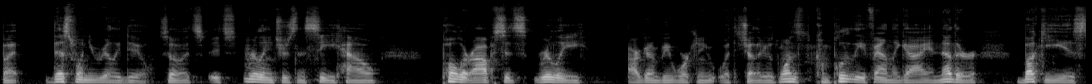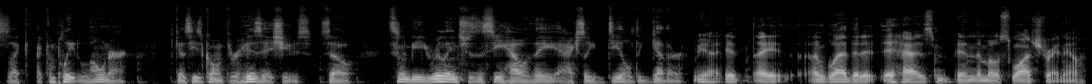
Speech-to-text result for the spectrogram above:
but this one you really do. So it's it's really interesting to see how polar opposites really are going to be working with each other. Because one's completely a family guy, another Bucky is like a complete loner because he's going through his issues. So it's going to be really interesting to see how they actually deal together. Yeah, it. I I'm glad that it, it has been the most watched right now,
